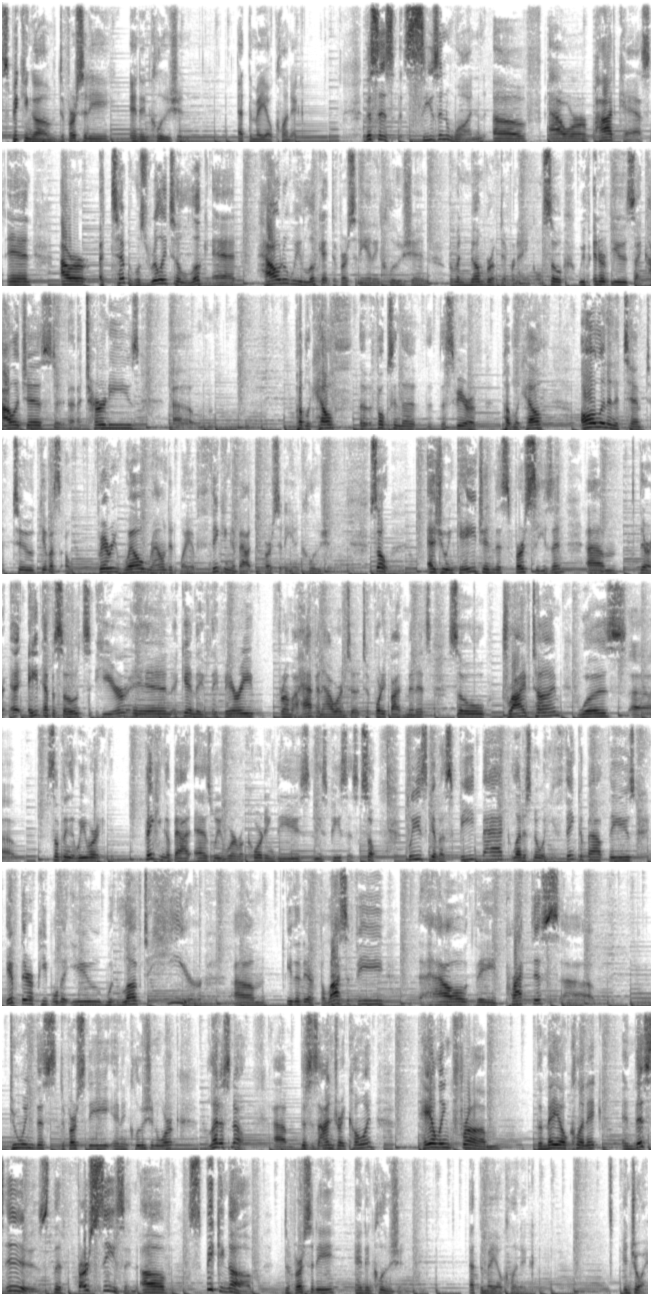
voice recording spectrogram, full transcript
Speaking of diversity and inclusion at the Mayo Clinic, this is season one of our podcast, and our attempt was really to look at how do we look at diversity and inclusion from a number of different angles. So we've interviewed psychologists, attorneys, um, public health, uh, folks in the, the, the sphere of public health all in an attempt to give us a very well rounded way of thinking about diversity and inclusion. So, as you engage in this first season, um, there are eight episodes here, and again, they, they vary from a half an hour to, to 45 minutes. So, drive time was uh, something that we were thinking about as we were recording these these pieces. So, please give us feedback. Let us know what you think about these. If there are people that you would love to hear, um, either their philosophy, how they practice uh, doing this diversity and inclusion work, let us know. Um, this is Andre Cohen, hailing from the Mayo Clinic, and this is the first season of Speaking of Diversity and Inclusion at the Mayo Clinic. Enjoy.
